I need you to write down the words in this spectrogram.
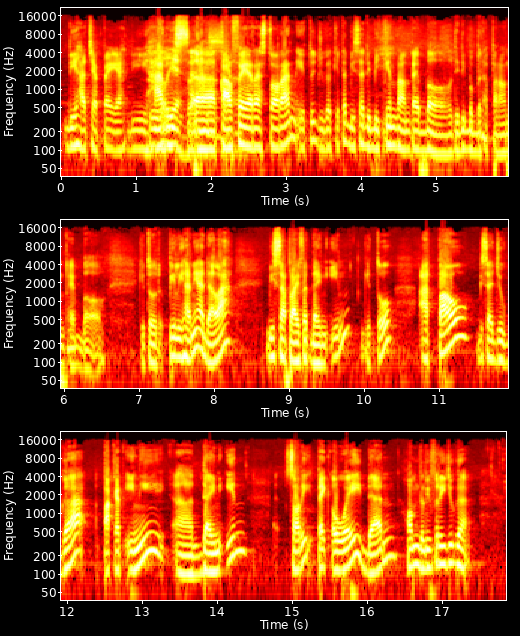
di HCP ya di Haris iya, eh, Haris. Cafe restoran itu juga kita bisa dibikin round table jadi beberapa round table gitu pilihannya adalah bisa private dine in gitu atau bisa juga paket ini eh, dine in sorry take away dan home delivery juga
